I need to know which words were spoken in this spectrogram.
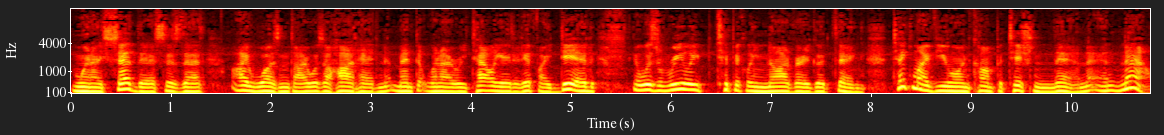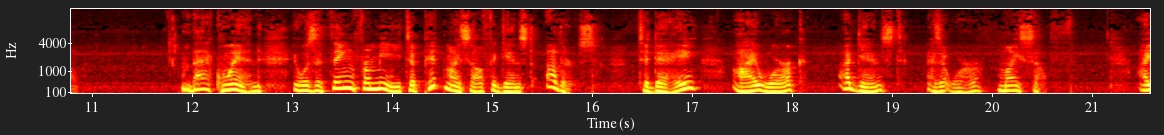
when I said this is that I wasn't. I was a hothead, and it meant that when I retaliated, if I did, it was really typically not a very good thing. Take my view on competition then and now. Back when, it was a thing for me to pit myself against others. Today, I work against, as it were, myself. I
